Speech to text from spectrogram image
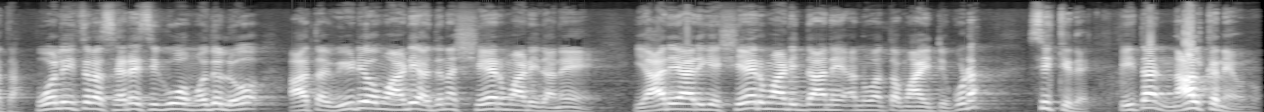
ಆತ, ಪೊಲೀಸರ ಸೆರೆ ಸಿಗುವ ಮೊದಲು ಆತ ವಿಡಿಯೋ ಮಾಡಿ ಅದನ್ನು ಶೇರ್ ಮಾಡಿದ್ದಾನೆ ಯಾರ್ಯಾರಿಗೆ ಶೇರ್ ಮಾಡಿದ್ದಾನೆ ಅನ್ನುವಂಥ ಮಾಹಿತಿ ಕೂಡ ಸಿಕ್ಕಿದೆ. ಈತ ನಾಲ್ಕನೇ ಅವನು.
